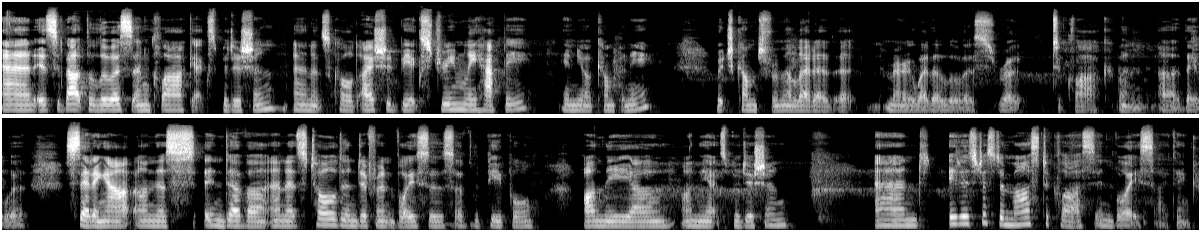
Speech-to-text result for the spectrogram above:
And it's about the Lewis and Clark expedition. And it's called I Should Be Extremely Happy in Your Company which comes from a letter that Meriwether Lewis wrote to Clark when uh, they were setting out on this endeavor, and it's told in different voices of the people on the uh, on the expedition, and it is just a masterclass in voice. I think.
